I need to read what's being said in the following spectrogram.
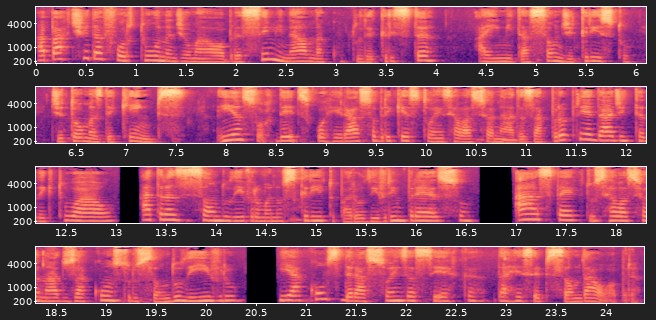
A partir da fortuna de uma obra seminal na cultura cristã, A Imitação de Cristo, de Thomas de Kempis, Ian Sordet discorrerá sobre questões relacionadas à propriedade intelectual, à transição do livro manuscrito para o livro impresso, a aspectos relacionados à construção do livro e a considerações acerca da recepção da obra.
